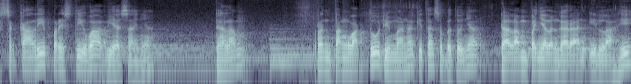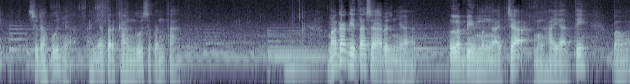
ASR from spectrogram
sekali peristiwa biasanya dalam rentang waktu di mana kita sebetulnya dalam penyelenggaraan ilahi sudah punya, hanya terganggu sebentar. Maka kita seharusnya lebih mengajak, menghayati bahwa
